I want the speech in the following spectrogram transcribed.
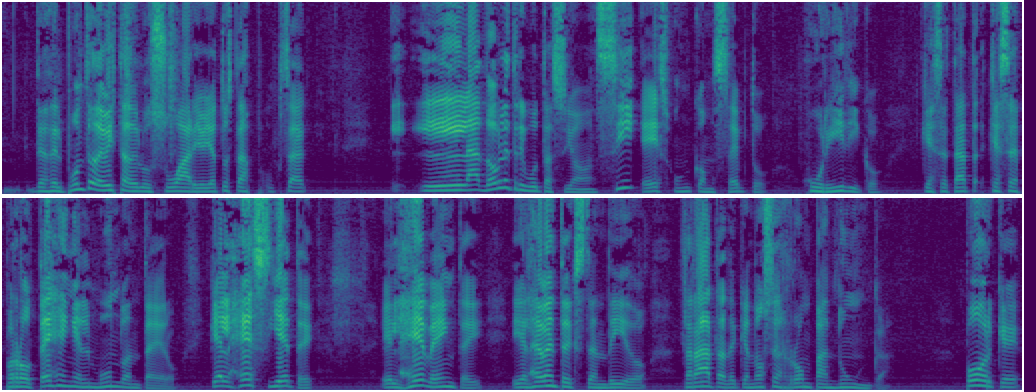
desde el punto de vista del usuario, ya tú estás... O sea, la doble tributación sí es un concepto jurídico que se, que se protege en el mundo entero. Que el G7, el G20 y el G20 extendido trata de que no se rompa nunca. Porque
